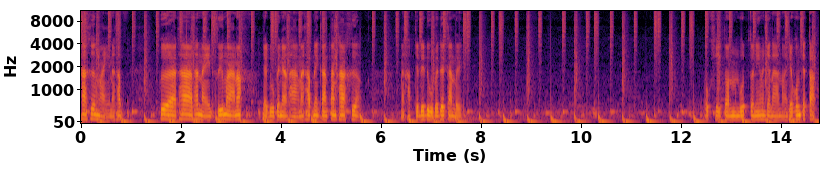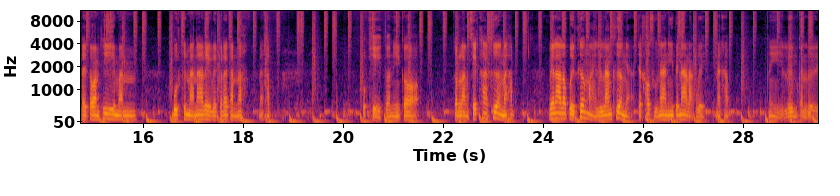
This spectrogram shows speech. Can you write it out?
ค่าเครื่องใหม่นะครับ เพื่อถ้าท่านไหนซื้อมาเนาะอยากดูเป็นแนวทางนะครับ ในการตั้งค่าเครื่องนะครับ จะได้ดูไปด้วยกันเลย โอเค ตอนมันบูตตัวนี้มันจะนานหน่อย เดี๋ยวผมจะตัดไปตอนที่มันบูตขึ้นมาหน้าเลขเลยก็แล้วกันนะนะ โอเค ตอนนี้ก็กำลังเซตค่าเครื่องนะครับ เวลาเราเปิดเครื่องใหม่หรือล้างเครื่องเนี่ย จะเข้าสู่หน้านี้เป็นหน้าหลักเลยนะครับ นี่เริ่มกันเลย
